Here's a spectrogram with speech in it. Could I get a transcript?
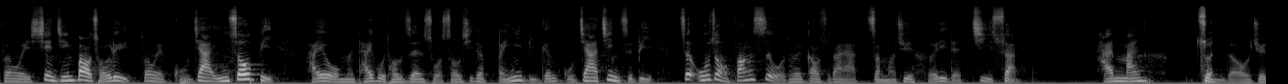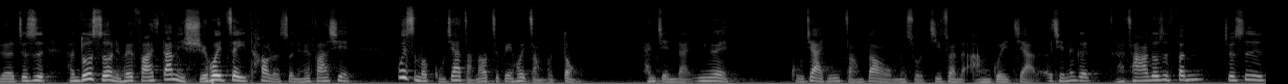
分为现金报酬率，分为股价营收比，还有我们台股投资人所熟悉的本益比跟股价净值比。这五种方式我都会告诉大家怎么去合理的计算，还蛮准的。我觉得就是很多时候你会发现，当你学会这一套的时候，你会发现为什么股价涨到这边会涨不动。很简单，因为股价已经涨到我们所计算的昂贵价了，而且那个常常都是分，就是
